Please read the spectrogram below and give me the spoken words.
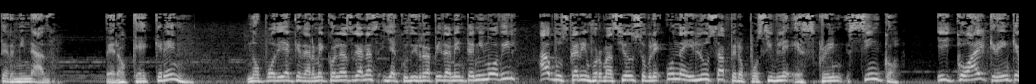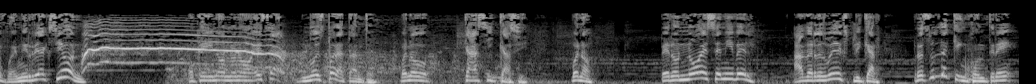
terminado. ¿Pero qué creen? No podía quedarme con las ganas y acudir rápidamente a mi móvil a buscar información sobre una ilusa pero posible Scream 5. ¿Y cuál creen que fue mi reacción? Ok, no, no, no, esta no es para tanto. Bueno, casi, casi. Bueno, pero no a ese nivel. A ver, les voy a explicar. Resulta que encontré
